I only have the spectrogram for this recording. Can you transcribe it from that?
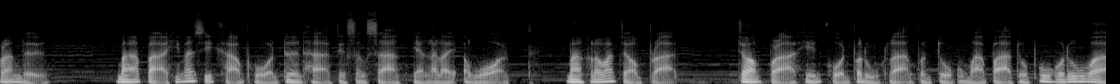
ครั้งหนึ่งหมาป่าหิมะสีขาวโผล่เดินห่างจากสังสารอย่างอะไรอววรมาคารวะจอมปราด จอมปราดเห็นขนปรุงกลางบนตัวของหมาป่าตัวผู้ก็รู้ว่า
